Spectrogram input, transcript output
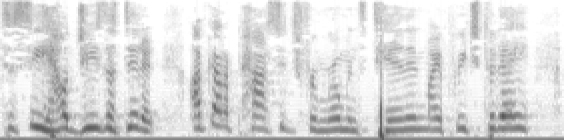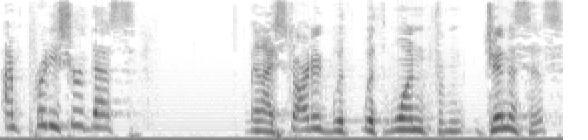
to see how Jesus did it. I've got a passage from Romans 10 in my preach today. I'm pretty sure that's, and I started with, with one from Genesis,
